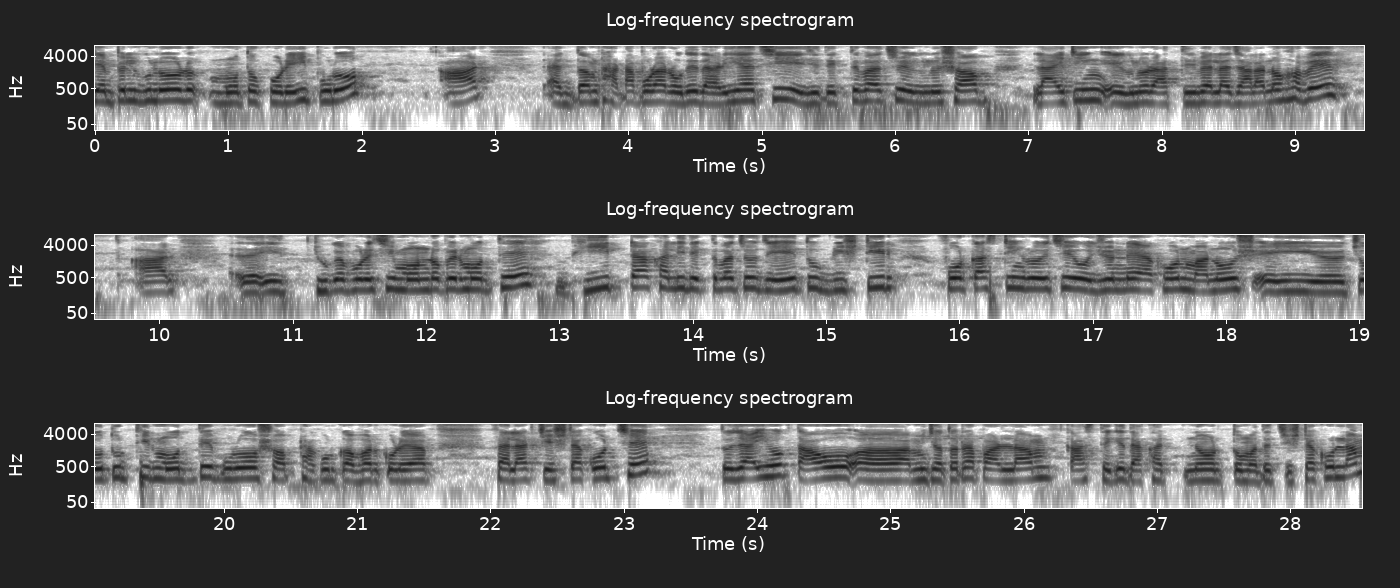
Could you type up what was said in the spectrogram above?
টেম্পলগুলোর মতো করেই পুরো। আর একদম ঠাটা পোড়া রোদে দাঁড়িয়ে আছি। এই যে দেখতে পাচ্ছ, এগুলো সব লাইটিং এগুলো রাত্রিবেলা জ্বালানো হবে। আর, এই ঢুকে পড়েছি মণ্ডপের মধ্যে। ভিড়টা খালি দেখতে পাচ্ছ, যেহেতু বৃষ্টির ফোরকাস্টিং রয়েছে, ওই জন্যে এখন মানুষ এই চতুর্থীর মধ্যে পুরো সব ঠাকুর কভার করে ফেলার চেষ্টা করছে। তো যাই হোক, তাও আমি যতটা পারলাম কাছ থেকে দেখানোর তোমাদের চেষ্টা করলাম।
